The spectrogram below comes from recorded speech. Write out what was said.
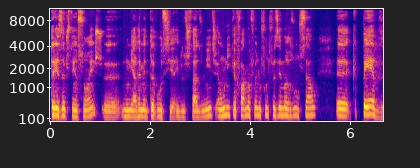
três abstenções, nomeadamente da Rússia e dos Estados Unidos. A única forma foi, no fundo, fazer uma resolução que pede,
